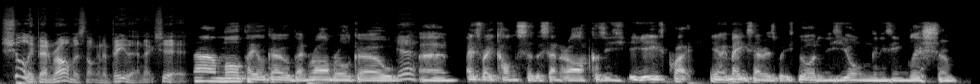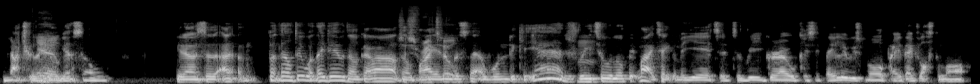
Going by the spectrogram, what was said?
surely Benrahma's not going to be there next year. Uh, Maupay will go, Benrahma will go. Yeah. Um, Ezri Konsa, the centre half, because he's he's quite you know he makes errors, but he's good and he's young and he's English, so naturally yeah. he'll get sold. You know, so uh, but they'll do what they do. They'll go out, just they'll buy retool. another set of wonder kit. Yeah, just mm. retool up. It might take them a year to, to regrow because if they lose Maupay, they've lost a lot.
